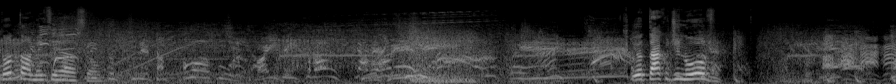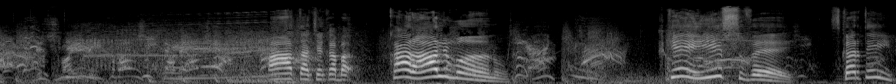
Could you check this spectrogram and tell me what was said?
Totalmente sem reação. Eu taco de novo. Ah, tá, tinha acabado. Caralho, mano. Que isso, velho? Os caras têm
